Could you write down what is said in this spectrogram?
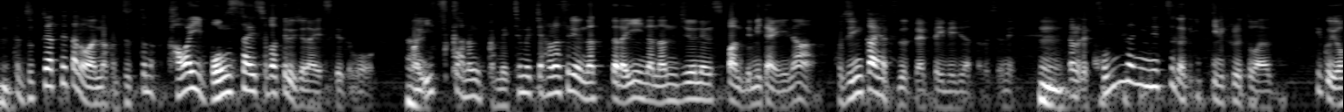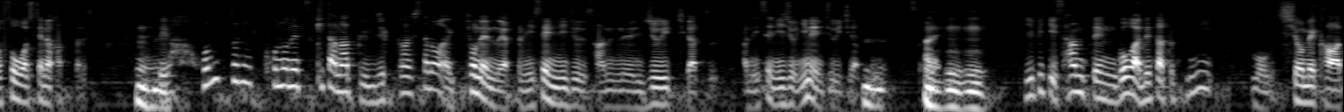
うんずっとやってたのは、なんかずっとなんか可愛い盆栽育てるじゃないですけれども、まあ、はいいつかなんかめちゃめちゃ話せるようになったらいいな、何十年スパンでみたいな、個人開発ずっとやってたイメージだったんですよね。うんなので、こんなに熱が一気に来るとは結構予想はしてなかったです。うんで、本当にこの熱来たなって実感したのは、去年のやっぱり2023年11月、あ2022年11月ですかね。はいうんうん GPT3.5 が出た時にもう潮目変わっ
